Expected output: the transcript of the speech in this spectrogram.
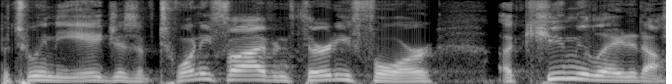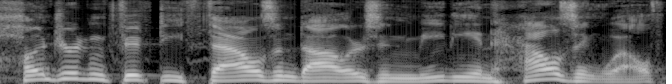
between the ages of 25 and 34 accumulated $150,000 in median housing wealth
